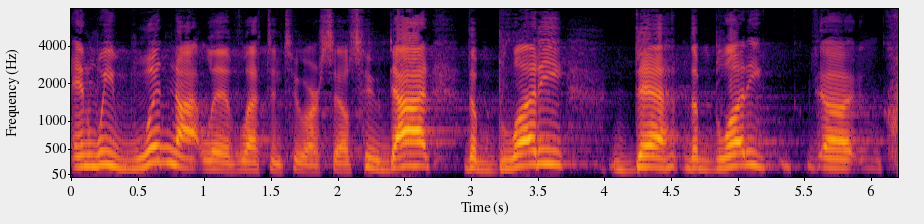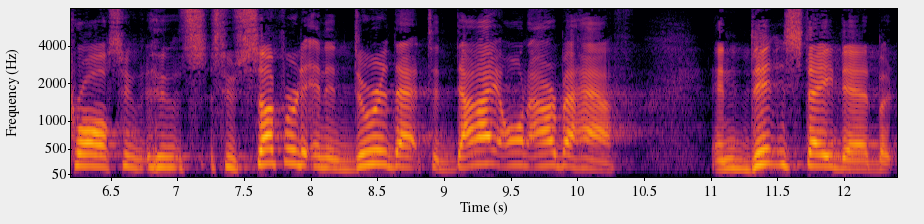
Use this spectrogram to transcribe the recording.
and we would not live left into ourselves, who died the bloody death, the bloody uh, cross, who, who, who suffered and endured that to die on our behalf and didn't stay dead, but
